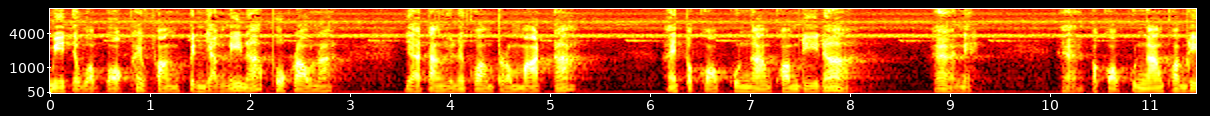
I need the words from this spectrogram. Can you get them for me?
มีแต่ว่าบอกให้ฟังเป็นอย่างนี้นะ พวกเรานะ อย่าตั้งอยู่ในความประมาทนะ ให้ประกอบคุณงามความดีนะเนี่ยประกอบคุณงามความดี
